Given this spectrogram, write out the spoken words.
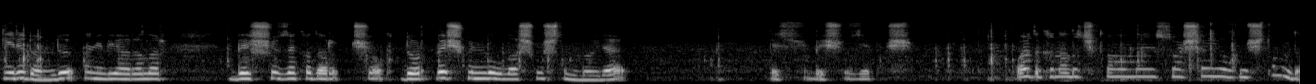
geri döndü. Hani bir aralar 500'e kadar çok 4-5 günde ulaşmıştım böyle. 500, 570. Bu arada kanal açıklamama en son şey yazmıştım da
